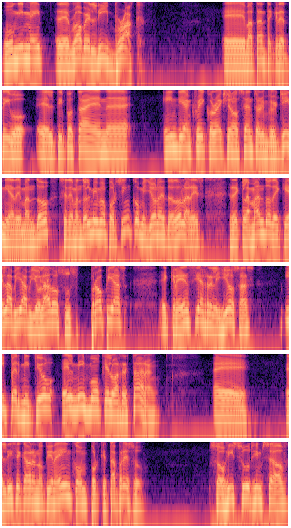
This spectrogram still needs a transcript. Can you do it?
Un inmate, eh, Robert Lee Brock, eh, bastante creativo. El tipo está en eh, Indian Creek Correctional Center en Virginia. Demandó, se demandó él mismo por 5 millones de dólares, reclamando de que él había violado sus propias eh, creencias religiosas y permitió él mismo que lo arrestaran. Eh, él dice que ahora no tiene income porque está preso. So he sued himself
